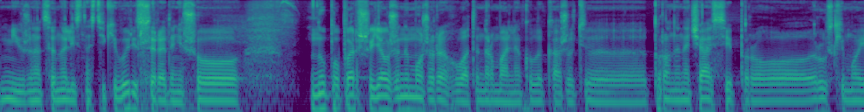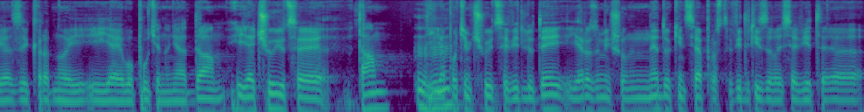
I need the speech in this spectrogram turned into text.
мій вже націоналіст настільки виріс всередині, що. Ну, по-перше, я вже не можу реагувати нормально, коли кажуть е, про не на часі, про русський мой язик родной, і я його Путіну не віддам. І я чую це там, Угу. І я потім чую це від людей. і Я розумію, що вони не до кінця просто відрізалися від е,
